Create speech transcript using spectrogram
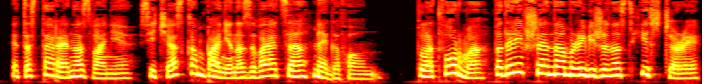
– это старое название. Сейчас компания называется Megaphone. Платформа, подарившая нам Revisionist History,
